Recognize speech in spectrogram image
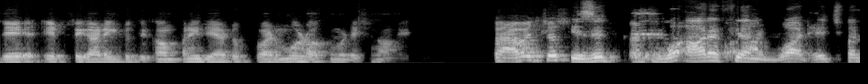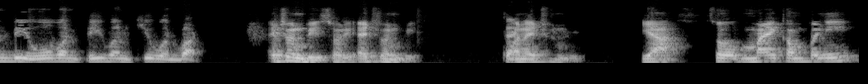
They it's regarding to the company. They have to provide more documentation on it. So I was just. Is it what RFE on what? H1B, O1, P1, Q1, what? H1B. Sorry, H1B. One H1B. Yeah. So my company.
